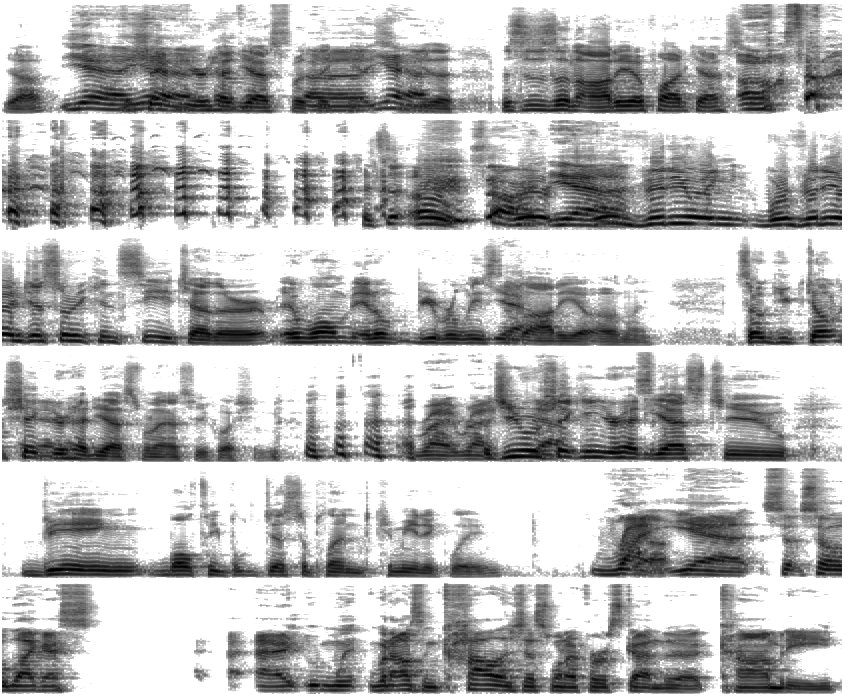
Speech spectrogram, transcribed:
Yeah. Yeah. You're yeah. shaking your head yes, but they uh, yeah. This is an audio podcast. Oh. It's a, oh sorry. We're, yeah, we're videoing. We're videoing just so we can see each other. It won't. It'll be released yeah. as audio only. So you don't shake yeah. your head yes when I ask you a question. right, right. But you were yeah. shaking your head yes to being multidisciplined comedically. Right. Yeah. yeah. So so like I. I when, when I was in college, that's when I first got into comedy,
